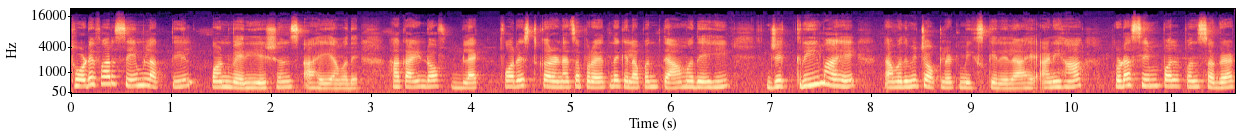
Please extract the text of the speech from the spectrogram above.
थोडेफार सेम लागतील पण व्हेरिएशन्स आहे यामध्ये. हा काइंड ऑफ ब्लॅक फॉरेस्ट करण्याचा प्रयत्न केला पण त्यामध्येही जे क्रीम आहे त्यामध्ये मी चॉकलेट मिक्स केलेला आहे. आणि हा थोडा सिंपल पण सगळ्यात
